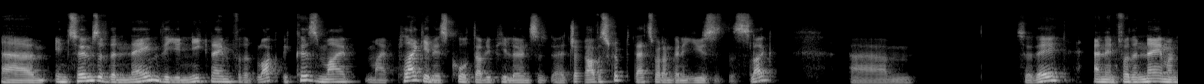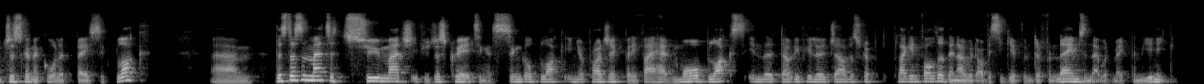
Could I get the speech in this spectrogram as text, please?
Um, in terms of the name, the unique name for the block, because my, my plugin is called WP Learn uh, JavaScript, that's what I'm going to use as the slug. Um, so there, and then for the name, I'm just going to call it basic block. Um, this doesn't matter too much if you're just creating a single block in your project, but if I had more blocks in the WP Learn JavaScript plugin folder, then I would obviously give them different names and that would make them unique.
